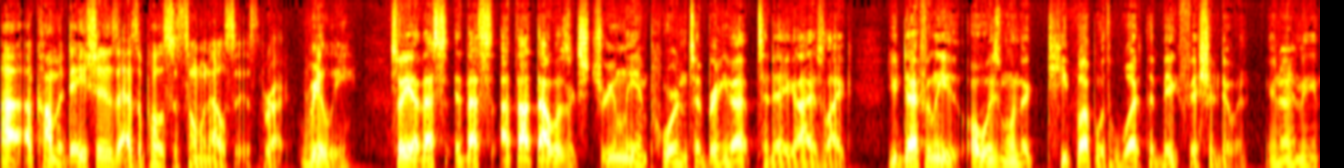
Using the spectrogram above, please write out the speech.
uh, accommodations as opposed to someone else's. Right. Really. So yeah, that's that's I thought that was extremely important to bring up today, guys. Like you definitely always want to keep up with what the big fish are doing. You know what I mean?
